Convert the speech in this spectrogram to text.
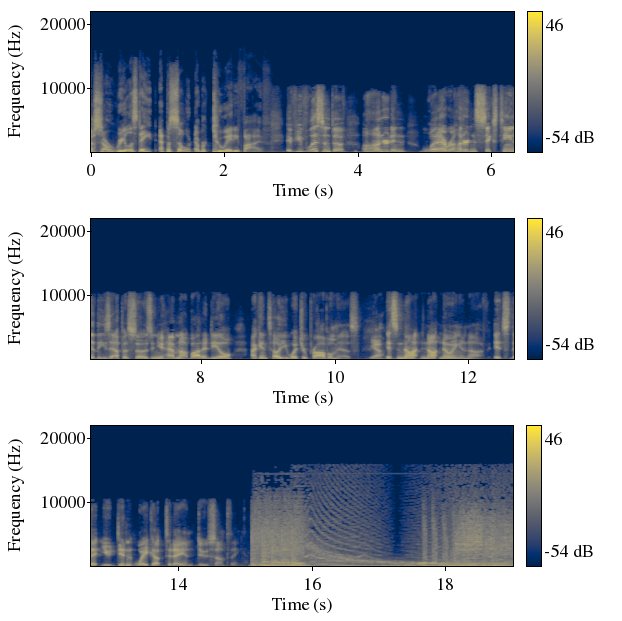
Just Start Real Estate episode number 285. If you've listened to 100 and whatever, 116 of these episodes and you have not bought a deal, I can tell you what your problem is. Yeah. It's not not knowing enough. It's that you didn't wake up today and do something.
